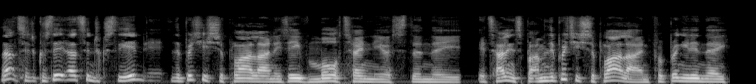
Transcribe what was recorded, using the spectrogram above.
That's it, because that's interesting. The, the British supply line is even more tenuous than the Italian supply. I mean, the British supply line for bringing in the.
